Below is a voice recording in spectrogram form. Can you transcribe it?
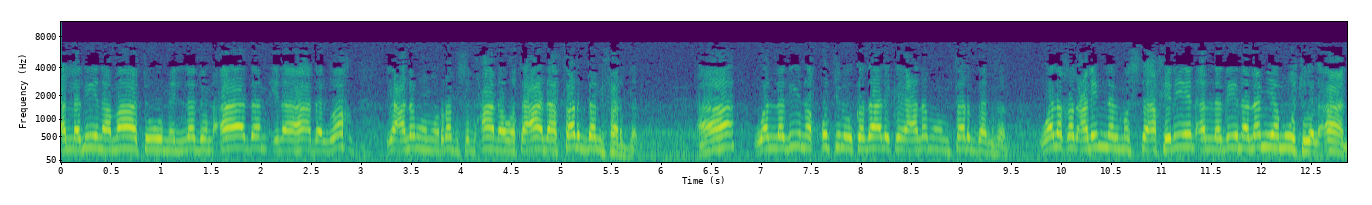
الذين ماتوا من لدن آدم إلى هذا الوقت يعلمهم الرب سبحانه وتعالى فردا فردا. ها؟ والذين قتلوا كذلك يعلمهم فردا فردا. ولقد علمنا المستأخرين الذين لم يموتوا الآن.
